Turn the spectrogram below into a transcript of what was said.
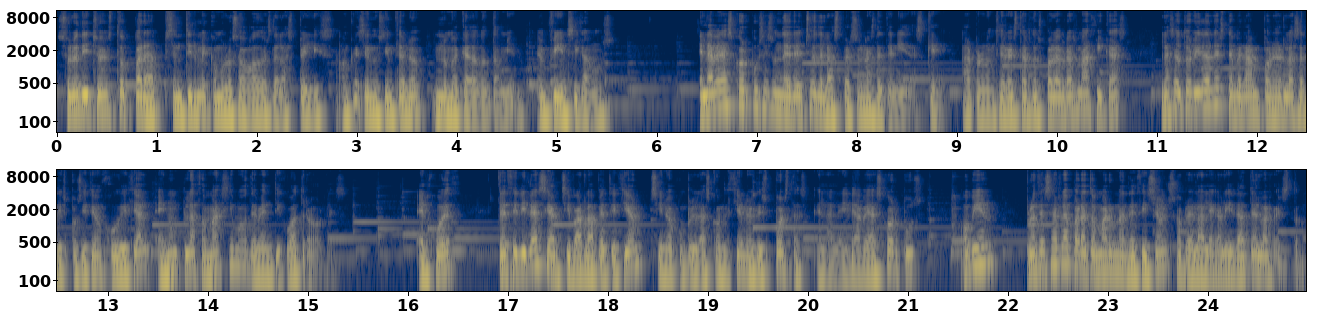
Solo he dicho esto para sentirme como los abogados de las pelis, aunque siendo sincero, no me ha quedado tan bien. En fin, sigamos. El habeas corpus es un derecho de las personas detenidas que, al pronunciar estas dos palabras mágicas, las autoridades deberán ponerlas a disposición judicial en un plazo máximo de 24 horas. El juez decidirá si archivar la petición si no cumple las condiciones dispuestas en la ley de habeas corpus, o bien procesarla para tomar una decisión sobre la legalidad del arresto.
